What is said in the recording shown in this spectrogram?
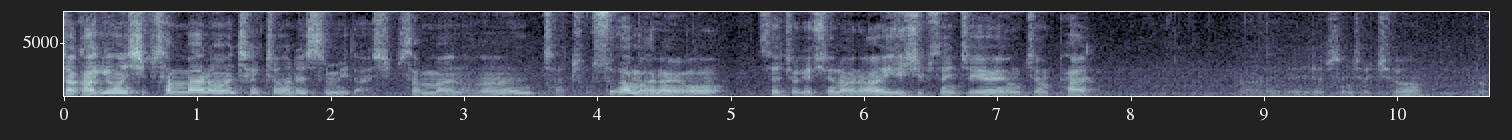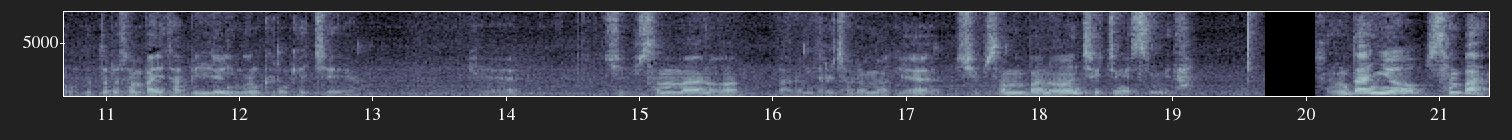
자, 가격은 13만원 책정을 했습니다. 13만원. 자, 촉수가 많아요. 세 쪽에 신 하나, 20cm에 0.8. 아, 예, 엽선 좋죠. 어, 끝으로 선반이 다 밀려있는 그런 개체예요. 이렇게 13만원. 나름대로 저렴하게 13만원 책정했습니다. 장단엽 3반.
